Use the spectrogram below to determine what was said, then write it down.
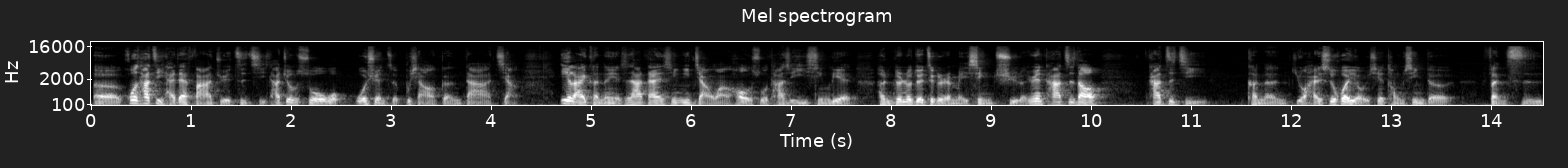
呃，或者他自己还在发掘自己，他就说我我选择不想要跟大家讲。一来可能也是他担心，一讲完后说他是异性恋，很多人都对这个人没兴趣了，因为他知道他自己可能有还是会有一些同性的粉丝。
